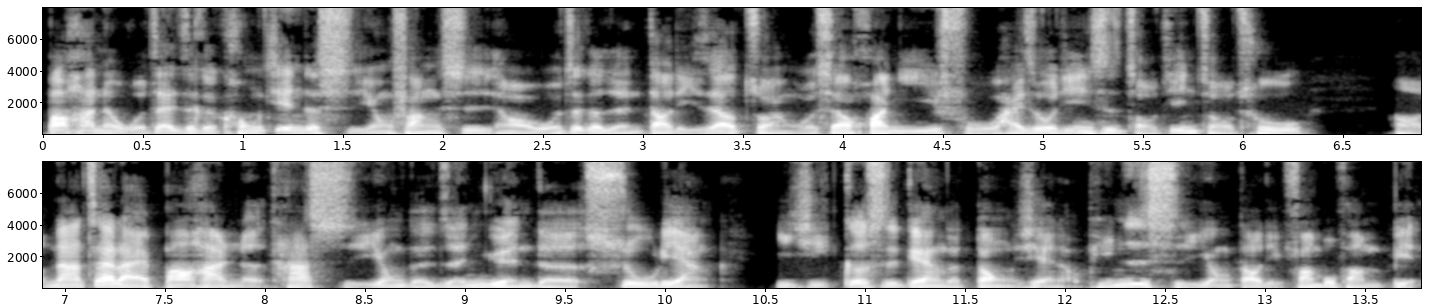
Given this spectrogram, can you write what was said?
包含了我在这个空间的使用方式，然后我这个人到底是要转，我是要换衣服，还是我今天是走进走出？哦，那再来包含了它使用的人员的数量，以及各式各样的动线哦，平日使用到底方不方便？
